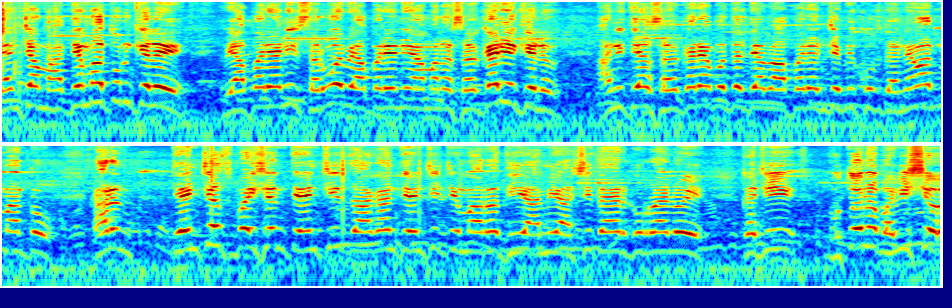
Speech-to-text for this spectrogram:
त्यांच्या माध्यमातून केलं आहे व्यापाऱ्यांनी सर्व व्यापाऱ्यांनी आम्हाला सहकार्य केलं. आणि त्या सहकार्याबद्दल त्या व्यापाऱ्यांचे मी खूप धन्यवाद मानतो. कारण त्यांचेच पैसे त्यांचीच जागा आणि त्यांचीच इमारत ही आम्ही अशी तयार करू राहिलो आहे का जी भूतोनं भविष्य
